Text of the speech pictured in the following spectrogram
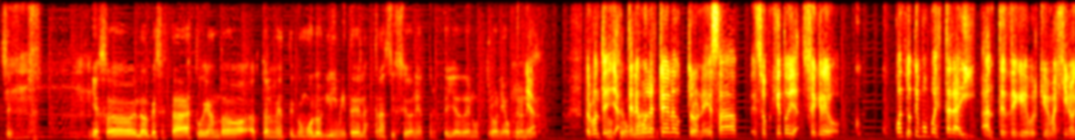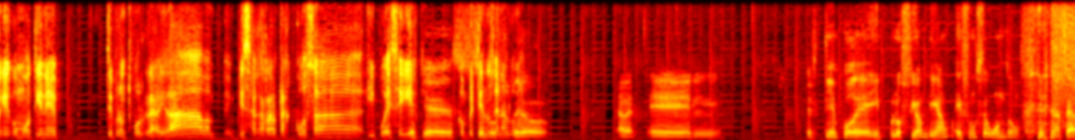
sí. Mm. Y eso es lo que se está estudiando actualmente, como los límites de las transiciones entre estrellas de neutrones y agujero negro. Pero ponte, ya, tenemos la estrella de neutrones, esa, ese objeto ya se creó. ¿Cuánto tiempo puede estar ahí antes de que, porque me imagino que como tiene de pronto por gravedad empieza a agarrar otras cosas y puede seguir convirtiéndose en algo pero, A ver, el, tiempo de implosión, digamos, es un segundo. o sea,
